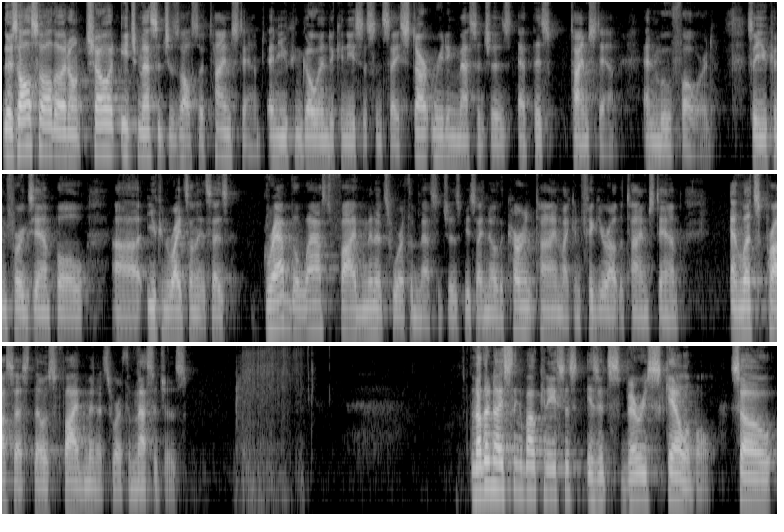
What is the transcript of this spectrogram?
There's also, although I don't show it, each message is also timestamped, and you can go into Kinesis and say, start reading messages at this timestamp and move forward. So you can, for example, uh, you can write something that says, grab the last five minutes worth of messages because I know the current time, I can figure out the timestamp, and let's process those five minutes worth of messages. Another nice thing about Kinesis is it's very scalable. So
